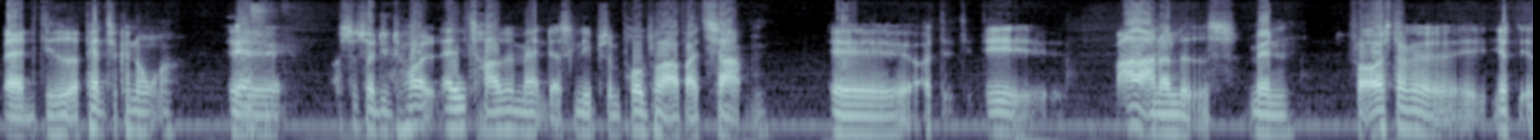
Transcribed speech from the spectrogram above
hvad er det, de hedder, panserkanoner. Ja, Øh, og så så dit hold, alle 30 mand, der skal lige som prøve på at arbejde sammen. Øh, og det, det, det er meget anderledes, men for os, der, øh, jeg, jeg,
